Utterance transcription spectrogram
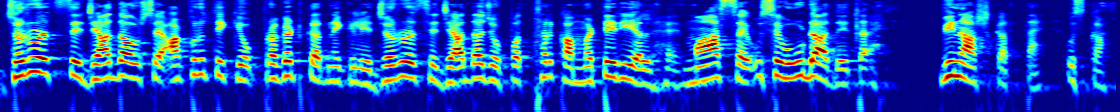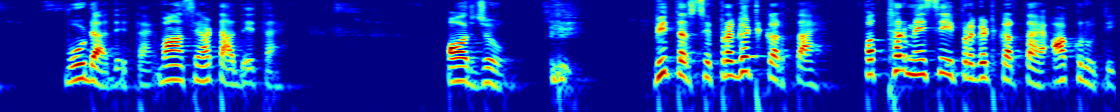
ज़रूरत से ज़्यादा उसे आकृति को प्रकट करने के लिए, ज़रूरत से ज़्यादा जो पत्थर का मटेरियल है मास है, उसे वो उड़ा देता है, विनाश करता है उसका, वो उड़ा देता है, वहाँ से हटा देता है। और जो भीतर से प्रकट करता है, पत्थर में से ही प्रकट करता है आकृति।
